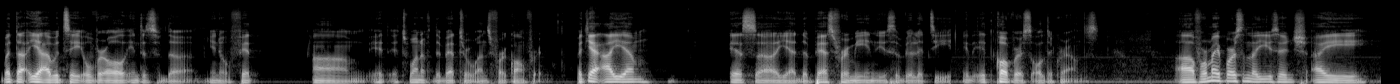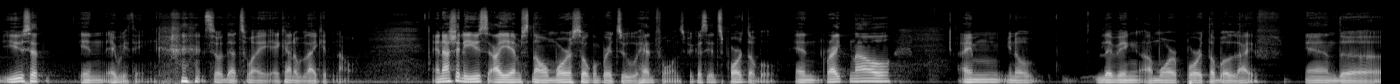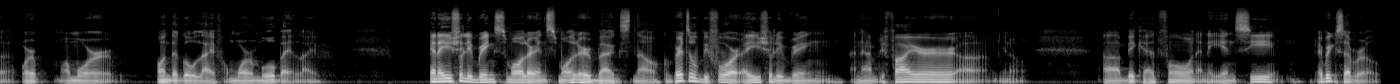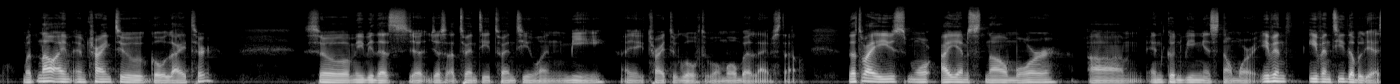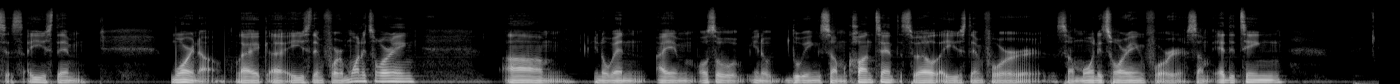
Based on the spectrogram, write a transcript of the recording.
But uh, yeah, I would say overall in terms of the you know fit, um, it, it's one of the better ones for comfort. But yeah, IEM is uh, yeah the best for me in usability. It, it covers all the grounds. Uh, for my personal usage, I use it in everything, so that's why I kind of like it now. And actually use IEMs now more so compared to headphones because it's portable. And right now, I'm you know living a more portable life and uh, or a more on the go life, a more mobile life. And I usually bring smaller and smaller bags now compared to before. I usually bring an amplifier, uh, you know, a big headphone, an ANC. I bring several, but now I'm I'm trying to go lighter. So maybe that's just a 2021 me. I try to go to a mobile lifestyle. That's why I use more IEMs now more um, inconvenience now more. Even even TWSs, I use them more now. Like uh, I use them for monitoring. Um, you know, when I am also you know doing some content as well, I use them for some monitoring, for some editing.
